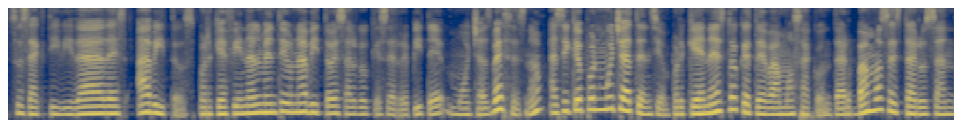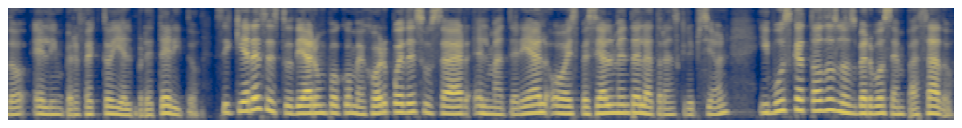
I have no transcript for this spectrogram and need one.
sus actividades, hábitos, porque finalmente un hábito es algo que se repite muchas veces, ¿no? Así que pon mucha atención, porque en esto que te vamos a contar vamos a estar usando el imperfecto y el pretérito. Si quieres estudiar un poco mejor, puedes usar el material o especialmente la transcripción y busca todos los verbos en pasado.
